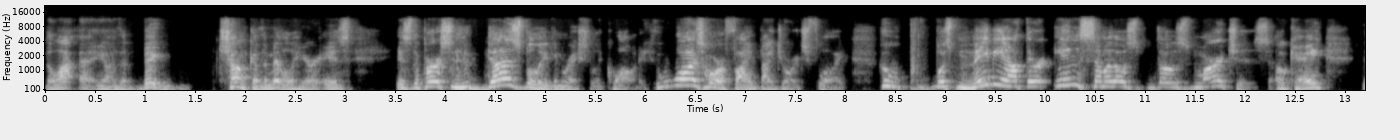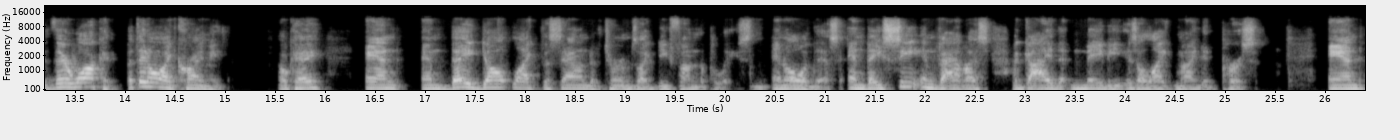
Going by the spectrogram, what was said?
the uh, you know the big chunk of the middle here is is the person who does believe in racial equality, who was horrified by George Floyd, who was maybe out there in some of those those marches. Okay, they're walking, but they don't like crime either. Okay, and and they don't like the sound of terms like defund the police and, and all of this, and they see in Vallas a guy that maybe is a like-minded person, and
